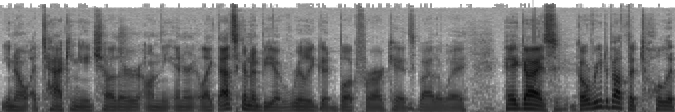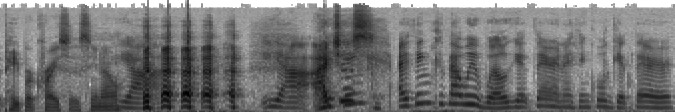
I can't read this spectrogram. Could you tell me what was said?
you know, attacking each other on the internet. Like that's going to be a really good book for our kids by the way. Hey guys, go read about the toilet paper crisis, you know? Yeah. yeah. I, I just- think I think that we will get there and I think we'll get there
